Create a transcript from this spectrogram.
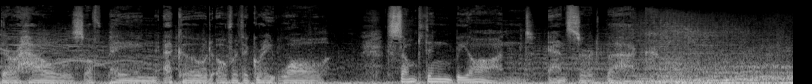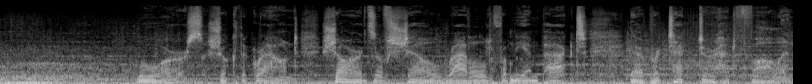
Their howls of pain echoed over the great wall. Something beyond answered back. Roars shook the ground. Shards of shell rattled from the impact. Their protector had fallen.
